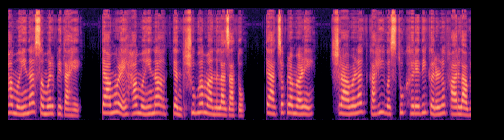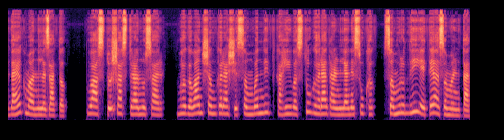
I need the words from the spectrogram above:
हा महिना समर्पित आहे. त्यामुळे हा महिना अत्यंत शुभ मानला जातो. त्याचप्रमाणे श्रावणात काही वस्तू खरेदी करणं फार लाभदायक मानलं जातं. वास्तुशास्त्रानुसार भगवान शंकराशी संबंधित काही वस्तू घरात आणल्याने सुख समृद्धी येते असं म्हणतात.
